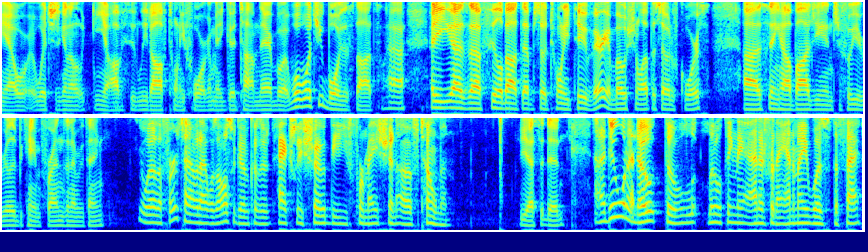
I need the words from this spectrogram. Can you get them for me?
You know, which is gonna you know obviously lead off twenty four. Gonna be a good time there. But what what you boys' thoughts? Uh, how do you guys uh, feel about episode twenty two? Very emotional episode, of course. Uh, seeing how Baji and Chifuyu really became friends and everything. Well, the first half of that was also good because it actually showed the formation of Toman. Yes, it did. And I do want to note the l- little thing they added for the anime was the fact,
